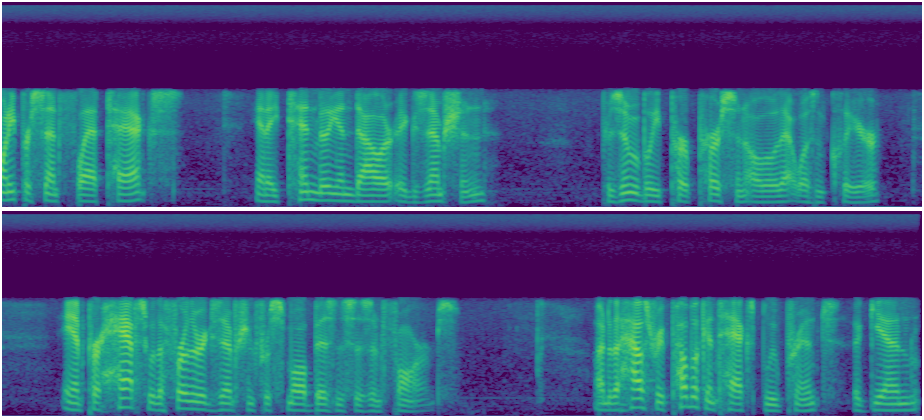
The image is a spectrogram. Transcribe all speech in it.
20% flat tax and a $10 million exemption, presumably per person, although that wasn't clear, and perhaps with a further exemption for small businesses and farms. Under the House Republican tax blueprint, again,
